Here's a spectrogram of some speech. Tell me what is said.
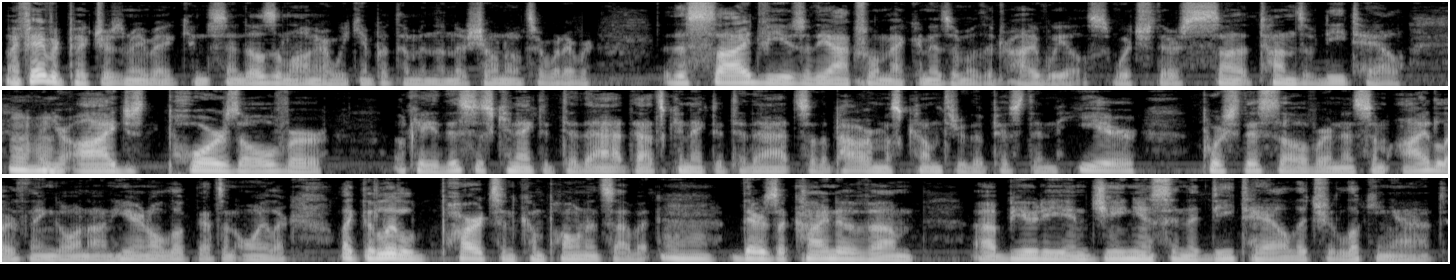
My favorite pictures, maybe I can send those along or we can put them in the show notes or whatever. The side views of the actual mechanism of the drive wheels, which there's so- tons of detail Mhm. and your eye just pours over okay this is connected to that that's connected to that so the power must come through the piston here push this over and there's some idler thing going on here and oh look that's an oiler like the little parts and components of it Mhm. there's a kind of um, uh, beauty and genius in the detail that you're looking at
